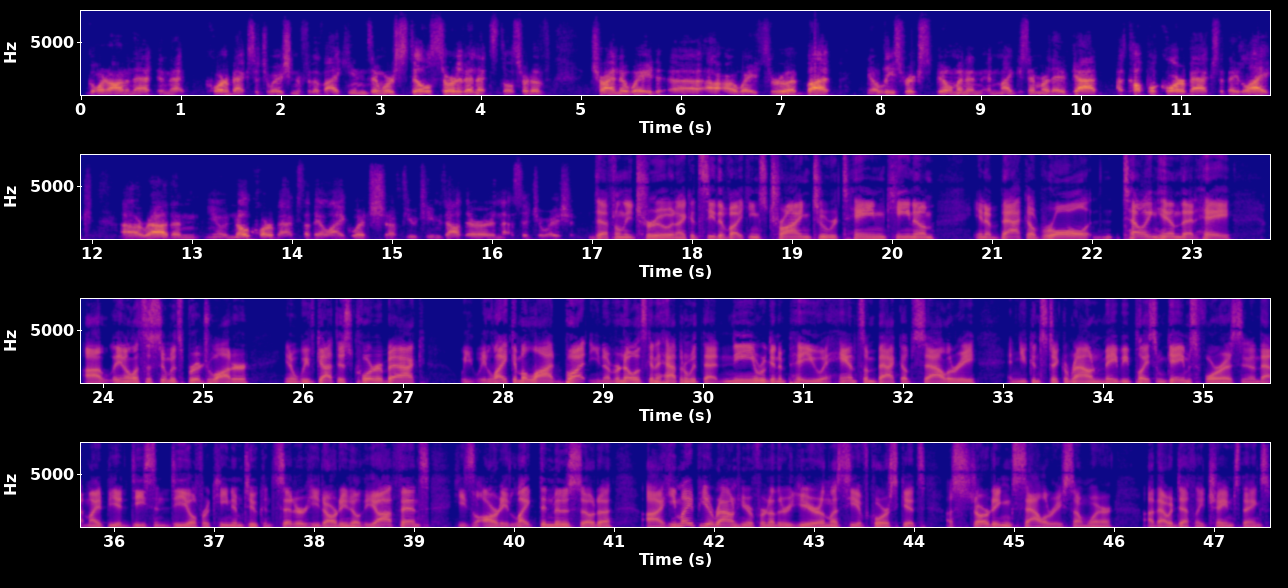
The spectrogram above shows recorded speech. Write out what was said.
going on in that in that quarterback situation for the Vikings, and we're still sort of in it, still sort of trying to wade uh, our, our way through it. But you know, at least Rick Spielman and, and Mike Zimmer, they've got a couple quarterbacks that they like. Uh, rather than you know no quarterbacks that they like, which a few teams out there are in that situation. Definitely true, and I could see the Vikings trying to retain Keenum in a backup role, telling him that, hey, uh, you know, let's assume it's Bridgewater. You know, we've got this quarterback. We, we like him a lot, but you never know what's going to happen with that knee. We're going to pay you a handsome backup salary, and you can stick around, maybe play some games for us. You know, that might be a decent deal for Keenum to consider. He'd already know the offense. He's already liked in Minnesota. Uh, he might be around here for another year, unless he, of course, gets a starting salary somewhere. Uh, that would definitely change things.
